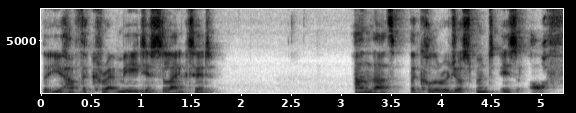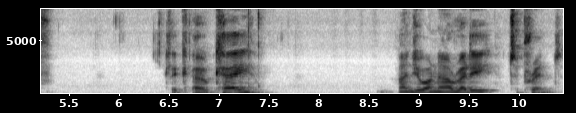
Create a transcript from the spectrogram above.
that you have the correct media selected and that the colour adjustment is off. Click OK and you are now ready to print.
